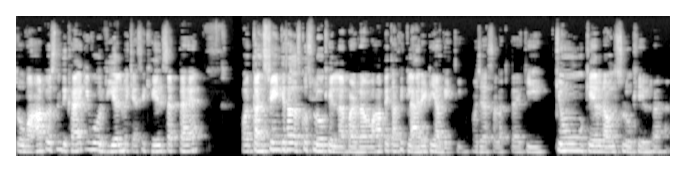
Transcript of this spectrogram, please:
तो वहाँ पे उसने दिखाया कि वो रियल में कैसे खेल सकता है और कंस्ट्रेन के साथ उसको स्लो खेलना पड़ रहा है। वहाँ पे काफ़ी क्लैरिटी आ गई थी। मुझे ऐसा लगता है कि क्यों के राहुल स्लो खेल रहा है।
